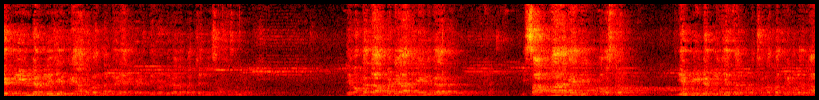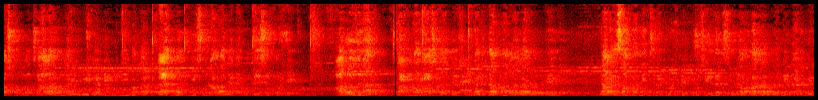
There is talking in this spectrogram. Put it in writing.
ఏపీయూడబ్ల్యూజేకి అనుబంధంగా ఏర్పడింది రెండు వేల పద్దెనిమిది సంవత్సరంలో. దివంగత అంబటి ఆంజనేయులు గారు ఈ సామ్నా అనేది అవసరం. ఏపీడబ్ల్యూజే తరఫున చిన్న పత్రికలు రాష్ట్రంలో చాలా ఉన్నాయి. వీటన్నింటినీ ఒక ట్రాక్లోకి తీసుకురావాలి అనే ఉద్దేశంతో ఆ రోజున సామ్నా రాష్ట్ర అధ్యక్షుడు నలి ధర్మారావు గారు మేము దానికి సంబంధించినటువంటి ప్రొసీజర్స్ వ్యవహారాలు అన్నీ నడిపి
